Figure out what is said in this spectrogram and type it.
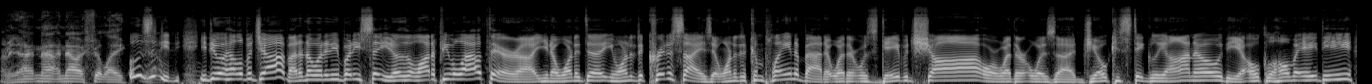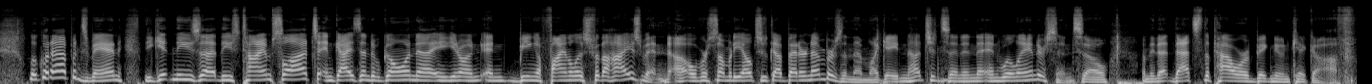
I mean, I, now now I feel like. Well, listen, you, know. you, you, do a hell of a job. I don't know what anybody said. You know, there's a lot of people out there. Uh, you know, wanted to you wanted to criticize it, wanted to complain about it, whether it was David Shaw or whether it was uh, Joe Castiglione, the uh, Oklahoma AD look what happens, man. You get in these uh, these time slots, and guys end up going, uh, you know, and, and, being a finalist for the Heisman uh, over somebody else who's got better numbers than them, like Aidan Hutchinson and, and Will Anderson. So, I mean, that that's the power of Big Noon Kickoff.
